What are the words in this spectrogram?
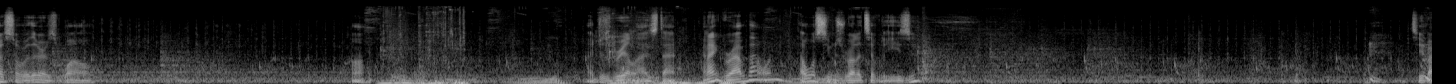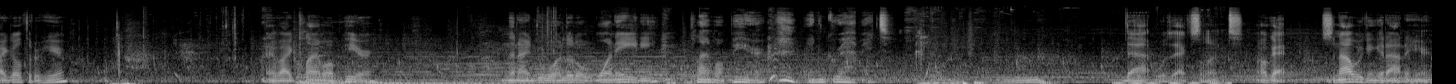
Chest over there as well. Huh. I just realized that. Can I grab that one? That one seems relatively easy. See if I go through here. If I climb up here. And then I do a little 180, climb up here, and grab it. That was excellent. Okay, so now we can get out of here.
